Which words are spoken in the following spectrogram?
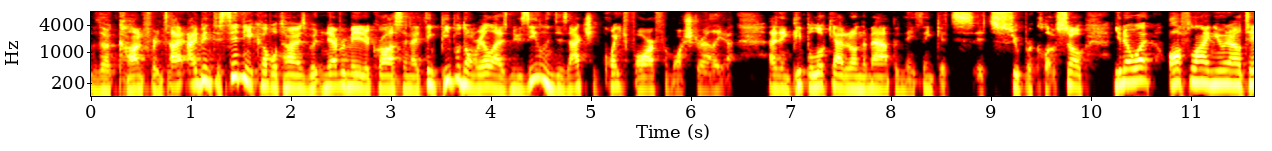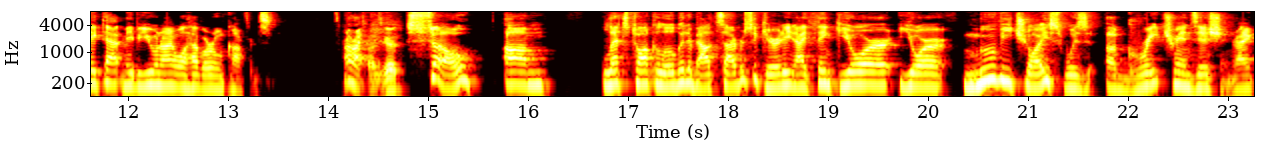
the conference. I, have been to Sydney a couple times, but never made it across. And I think people don't realize New Zealand is actually quite far from Australia. I think people look at it on the map and they think it's it's super close. So you know what? Offline, you and I'll take that. Maybe you and I will have our own conference. All right. Sounds good. So um, let's talk a little bit about cybersecurity. And I think your your movie choice was a great transition, right?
